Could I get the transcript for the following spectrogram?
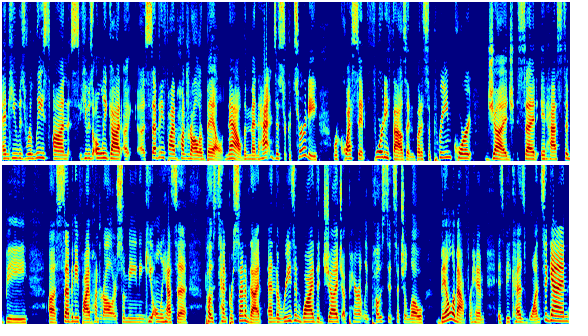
and he was released on he was only got a, a $7500 bail. Now the manhattan district attorney requested 40000 but a supreme court judge said it has to be uh, $7500 so meaning he only has to post 10% of that. And the reason why the judge apparently posted such a low bail amount for him is because, once again,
